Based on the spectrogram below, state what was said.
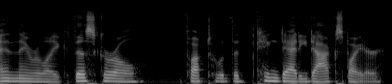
and they were like, this girl fucked with the King Daddy Dock spider.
